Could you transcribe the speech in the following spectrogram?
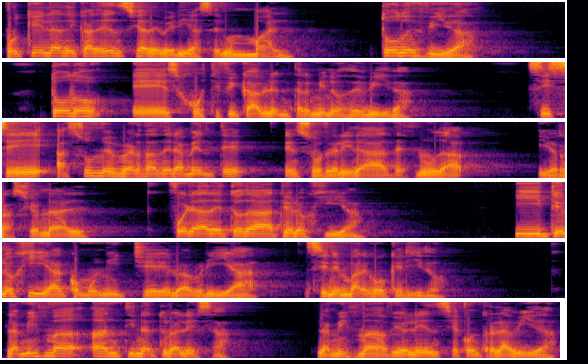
¿Por qué la decadencia debería ser un mal? Todo es vida, todo es justificable en términos de vida, si se asume verdaderamente en su realidad desnuda y racional, fuera de toda teología, y teología como Nietzsche lo habría, sin embargo, querido. La misma antinaturaleza, la misma violencia contra la vida,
